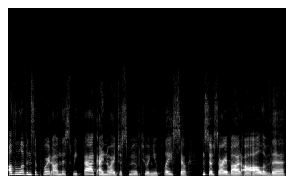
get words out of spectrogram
all the love and support on this week back. I know I just moved to a new place, so I'm so sorry about all of the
